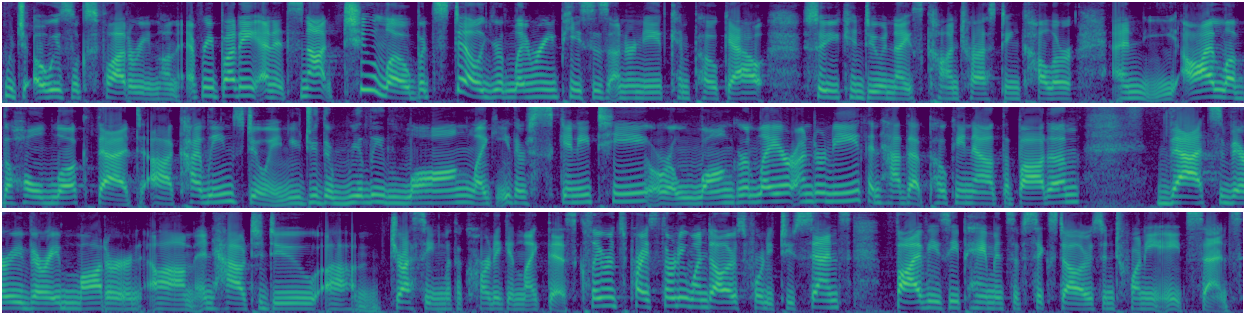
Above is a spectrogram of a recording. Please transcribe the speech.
which always looks flattering on everybody. And it's not too low but still your layering pieces underneath can poke out. So you can do a nice contrasting color. And I love the whole look that uh, Kylene's doing. You do the really long like either skinny tee or a longer layer underneath and have that poking out at the bottom that's very, very modern um, and how to do um, dressing with a cardigan like this. Clearance price $31.42, five easy payments of $6.28.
